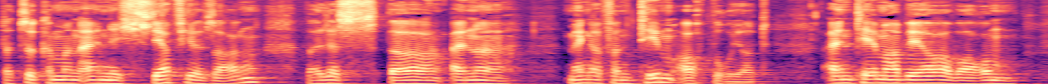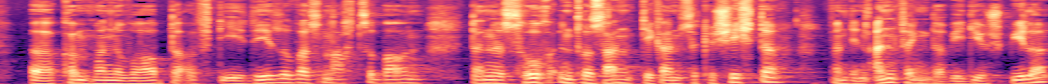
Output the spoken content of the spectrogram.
dazu kann man eigentlich sehr viel sagen, weil es äh, eine Menge von Themen auch berührt. Ein Thema wäre, warum äh, kommt man überhaupt auf die Idee, sowas nachzubauen? Dann ist hochinteressant die ganze Geschichte von den Anfängen der Videospiele.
